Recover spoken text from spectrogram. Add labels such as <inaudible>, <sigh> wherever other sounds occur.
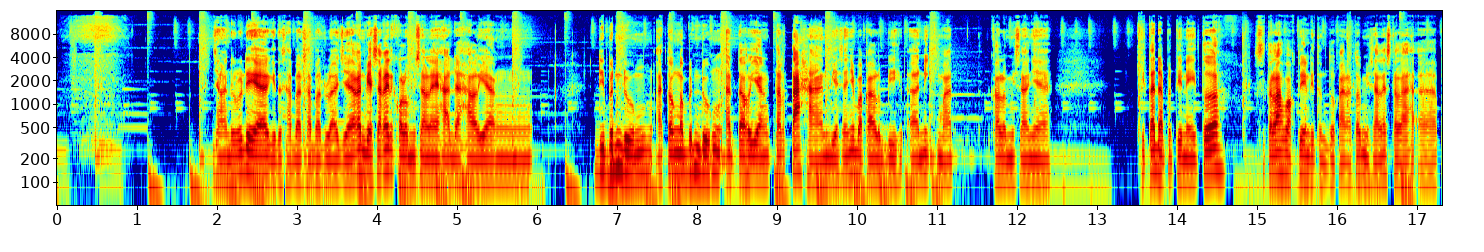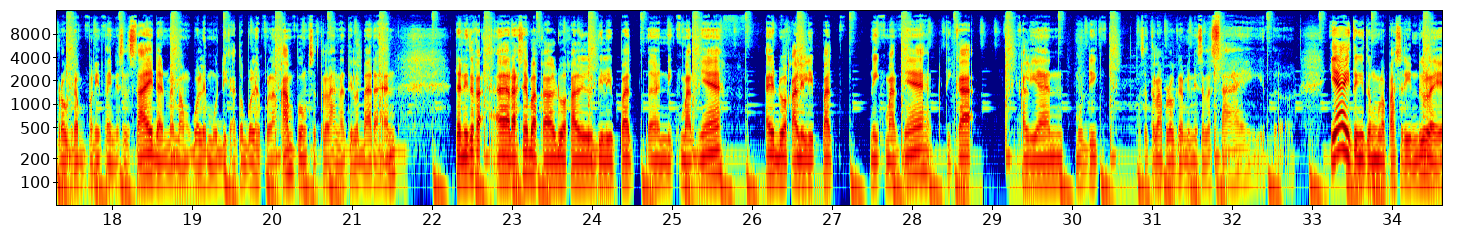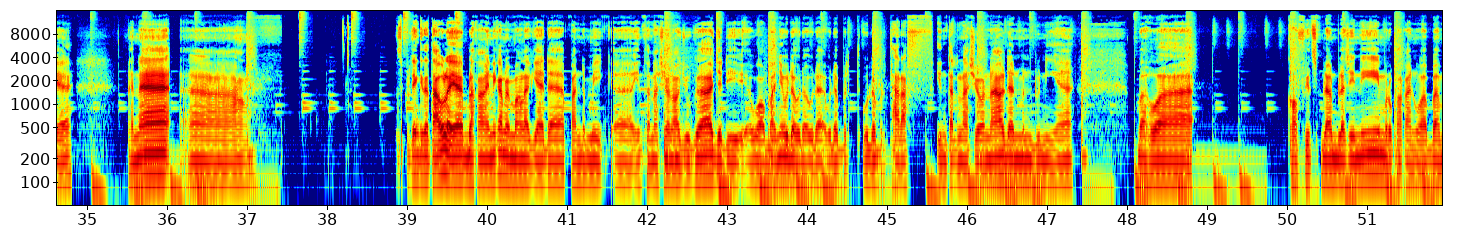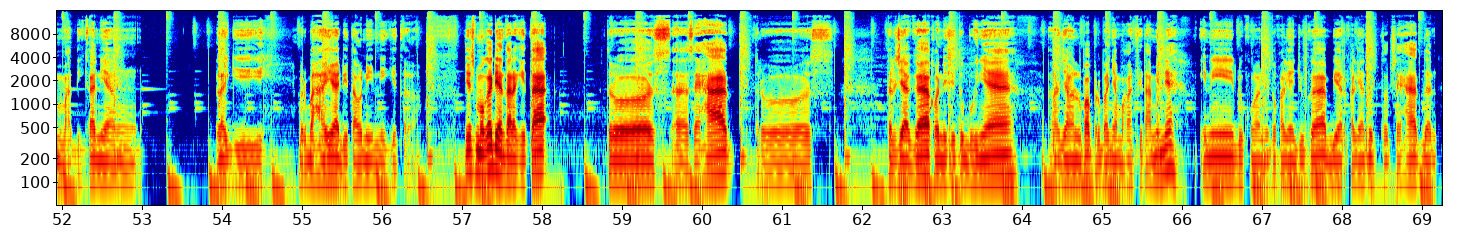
Jangan dulu deh ya gitu sabar-sabar dulu aja. Kan biasa kan kalau misalnya ada hal yang dibendung atau ngebendung <laughs> atau yang tertahan biasanya bakal lebih uh, nikmat kalau misalnya kita dapetinnya itu setelah waktu yang ditentukan atau misalnya setelah uh, program pemerintah ini selesai dan memang boleh mudik atau boleh pulang kampung setelah nanti lebaran. Dan itu uh, rasanya bakal dua kali lebih lipat uh, nikmatnya eh dua kali lipat nikmatnya ketika kalian mudik setelah program ini selesai gitu. Ya hitung-hitung melepas rindu lah ya karena uh, seperti yang kita tahu lah ya belakangan ini kan memang lagi ada pandemi uh, internasional juga jadi wabahnya udah udah udah udah ber, udah bertaraf internasional dan mendunia bahwa COVID-19 ini merupakan wabah mematikan yang lagi berbahaya di tahun ini gitu. Ya semoga di antara kita terus uh, sehat, terus terjaga kondisi tubuhnya uh, jangan lupa perbanyak makan vitamin ya. Ini dukungan untuk kalian juga biar kalian tuh tetap sehat dan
